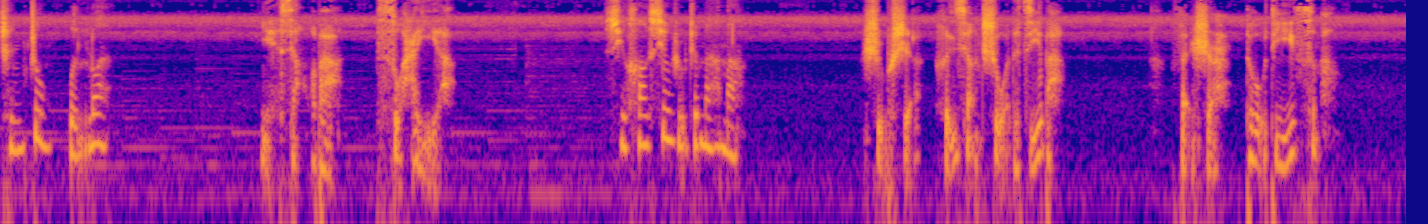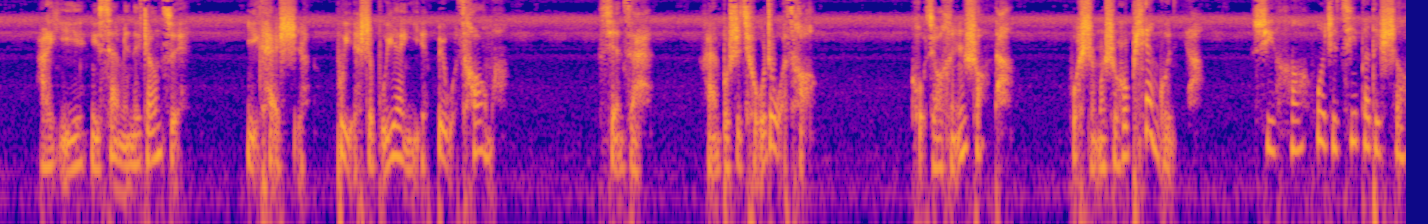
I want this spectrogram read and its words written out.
沉重紊乱。你也想了吧，苏阿姨啊！许浩羞辱着妈妈，是不是很想吃我的鸡巴？凡事都有第一次嘛。阿姨，你下面那张嘴，一开始不也是不愿意被我操吗？现在还不是求着我操？口交很爽的，我什么时候骗过你呀？许豪握着鸡巴的手，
